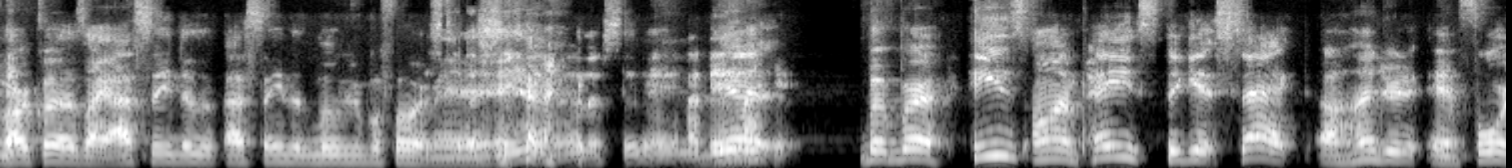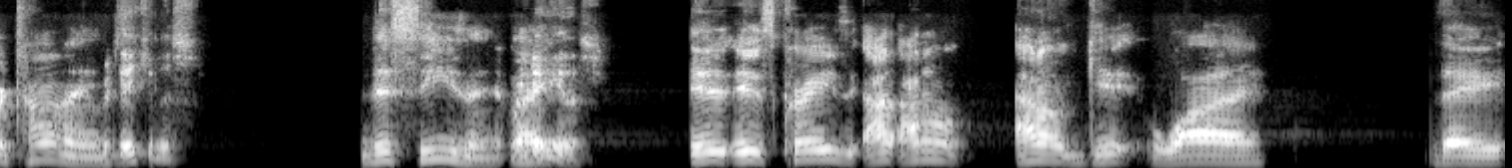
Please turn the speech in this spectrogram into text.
Marquez like I seen this I seen this movie before, man. I seen it, man. I seen it, and I didn't Yeah. like it. But bro, he's on pace to get sacked 104 times Ridiculous. this season. Like Ridiculous. it, it's crazy. I, I don't I don't get why they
